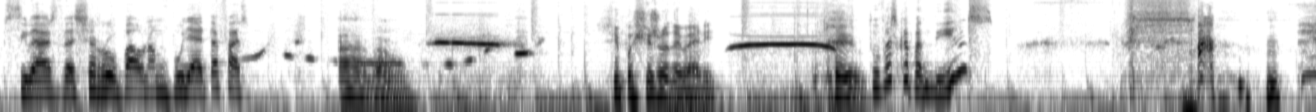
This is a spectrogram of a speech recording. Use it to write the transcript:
si vas de xarrupar una ampolleta, fas... Ah, val. Sí, però això no té mèrit. Tu fas cap endins?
